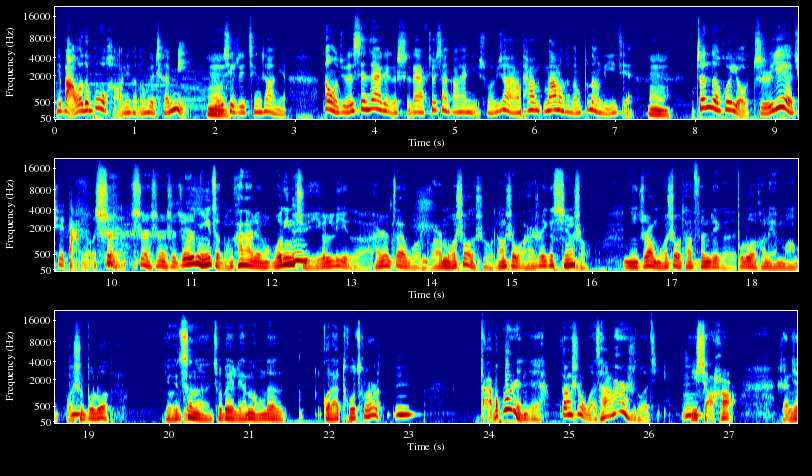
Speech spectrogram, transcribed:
你把握的不好，你可能会沉迷，嗯。尤其是青少年。但我觉得现在这个时代，就像刚才你说，于小阳他妈妈可能不能理解，嗯真的会有职业去打游戏是的。是是是，就是你怎么看待这种？我给你举一个例子啊，还是在我们玩魔兽的时候，当时我还是一个新手。你知道魔兽它分这个部落和联盟，我是部落。有一次呢，就被联盟的过来屠村了，嗯，打不过人家呀。当时我才二十多级，一小号，人家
